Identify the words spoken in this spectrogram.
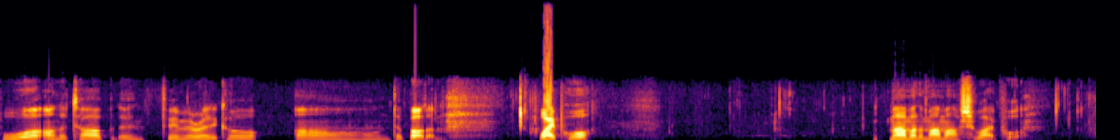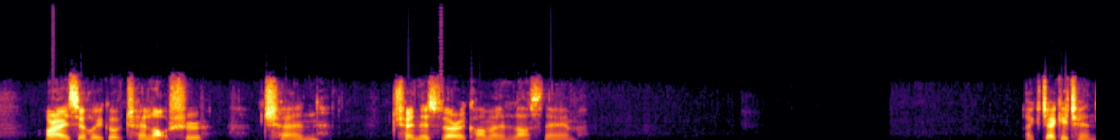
波 on the top then female radical on the bottom 外婆妈妈的妈妈是外婆 alright 最后一个陈老师陈 Chen is very common last name like Jackie Chan.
